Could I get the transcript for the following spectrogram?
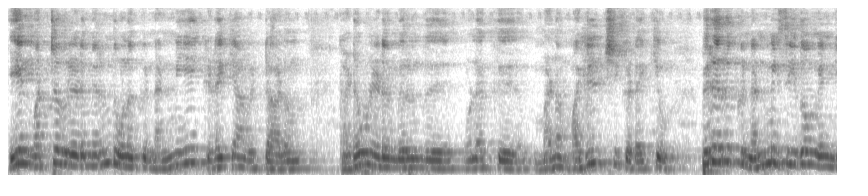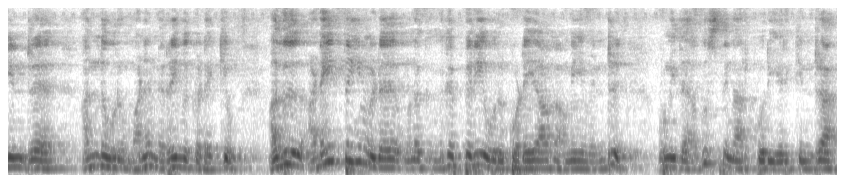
ஏன் மற்றவரிடமிருந்து உனக்கு நன்மையே கிடைக்காவிட்டாலும் கடவுளிடமிருந்து உனக்கு மன மகிழ்ச்சி கிடைக்கும். பிறருக்கு நன்மை செய்தோம் என்கின்ற அந்த ஒரு மன நிறைவு கிடைக்கும். அது அனைத்தையும் விட உனக்கு மிகப்பெரிய ஒரு கொடையாக அமையும் என்று புனித அகுஸ்தினார் கூறியிருக்கின்றார்.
